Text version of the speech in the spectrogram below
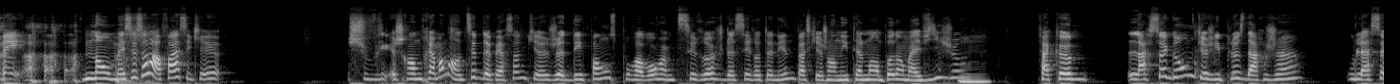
Ben, non, mais c'est ça l'affaire, c'est que je, je rentre vraiment dans le type de personne que je dépense pour avoir un petit rush de sérotonine parce que j'en ai tellement pas dans ma vie, genre. Mhm. Fait comme la seconde que j'ai plus d'argent, ou la se-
